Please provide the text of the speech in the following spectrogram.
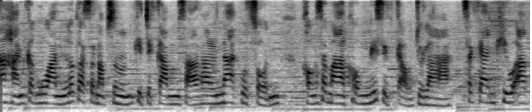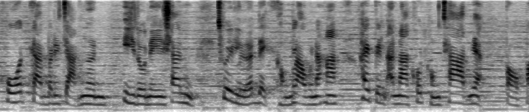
อาหารกลางวันแล้วก็สนับสนุนกิจกรรมสาธารณกุศล ของสมาคมนิสิตเก่าจุฬาสแกน QR code การบริจาคเงิน e-donation ช่วยเหลือเด็กของเรานะคะ ให้เป็นอนาคตของชาติเนี่ยต่อไป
